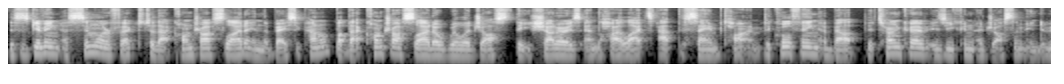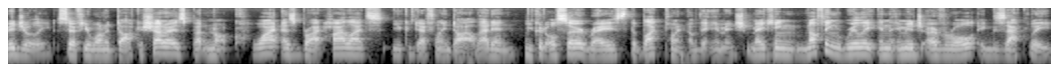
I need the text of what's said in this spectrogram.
This is giving a similar effect to that contrast slider in the basic panel, but that contrast slider will adjust the shadows and the highlights at the same time. The cool thing about the tone curve is you can adjust them individually. So if you wanted darker shadows, but not quite as bright highlights, you could definitely dial that in. You could also raise the black point of the image, making nothing really in the image overall exactly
